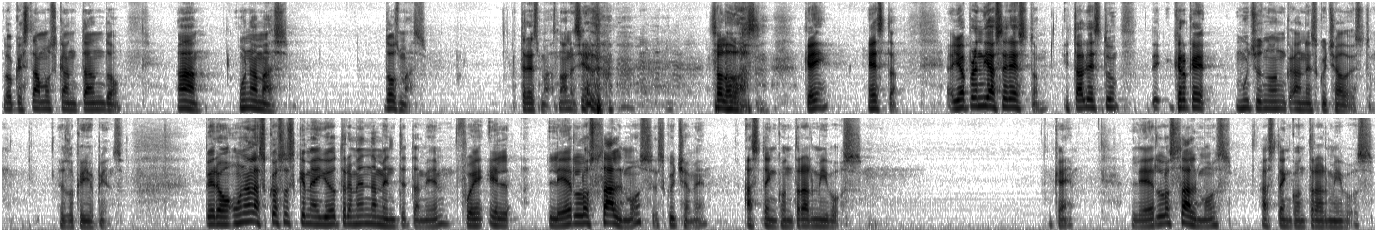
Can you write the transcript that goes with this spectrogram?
lo que estamos cantando. Ah, una más, dos más, tres más, no, no es cierto, solo dos, ¿ok? Esta. Yo aprendí a hacer esto y tal vez tú, creo que muchos no han escuchado esto, es lo que yo pienso. Pero una de las cosas que me ayudó tremendamente también fue el leer los salmos, escúchame, hasta encontrar mi voz. Okay leer los salmos hasta encontrar mi voz.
